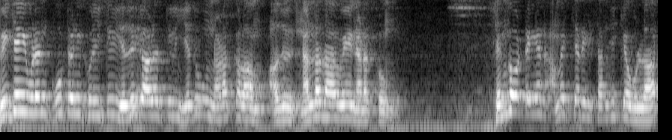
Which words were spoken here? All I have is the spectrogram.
விஜயுடன் கூட்டணி குறித்து எதிர்காலத்தில் எதுவும் நடக்கலாம் அது நல்லதாகவே நடக்கும். செங்கோட்டையன் அமைச்சரை சந்திக்க உள்ளார்.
